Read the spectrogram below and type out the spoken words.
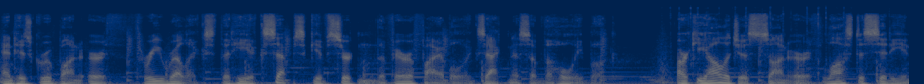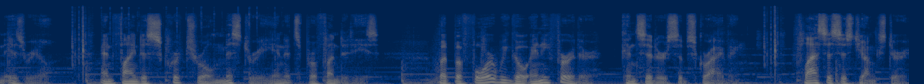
and his group on Earth, three relics that he accepts give certain the verifiable exactness of the Holy Book. Archaeologists on Earth lost a city in Israel and find a scriptural mystery in its profundities. But before we go any further, consider subscribing. Flaccicist Youngster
